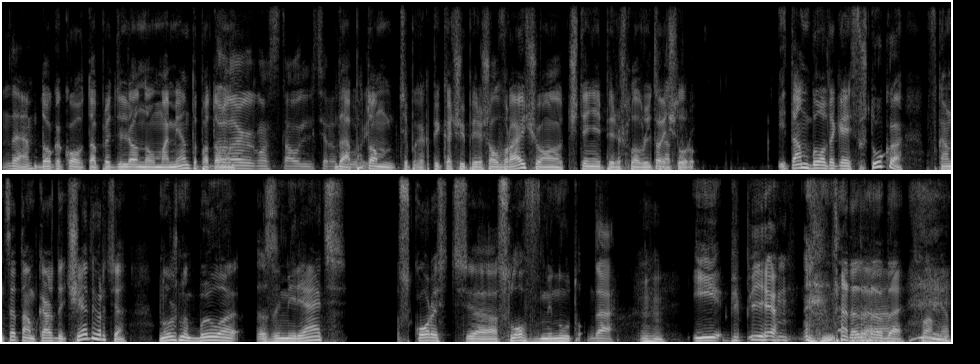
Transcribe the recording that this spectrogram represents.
Да. до какого-то определенного момента, потом... До того, как он стал литературой. Да, потом, типа, как Пикачу перешел в Райчу, чтение перешло в литературу. И там была такая штука, в конце там каждой четверти нужно было замерять скорость э, слов в минуту. Да. И... BPM. Да-да-да-да. Помню.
